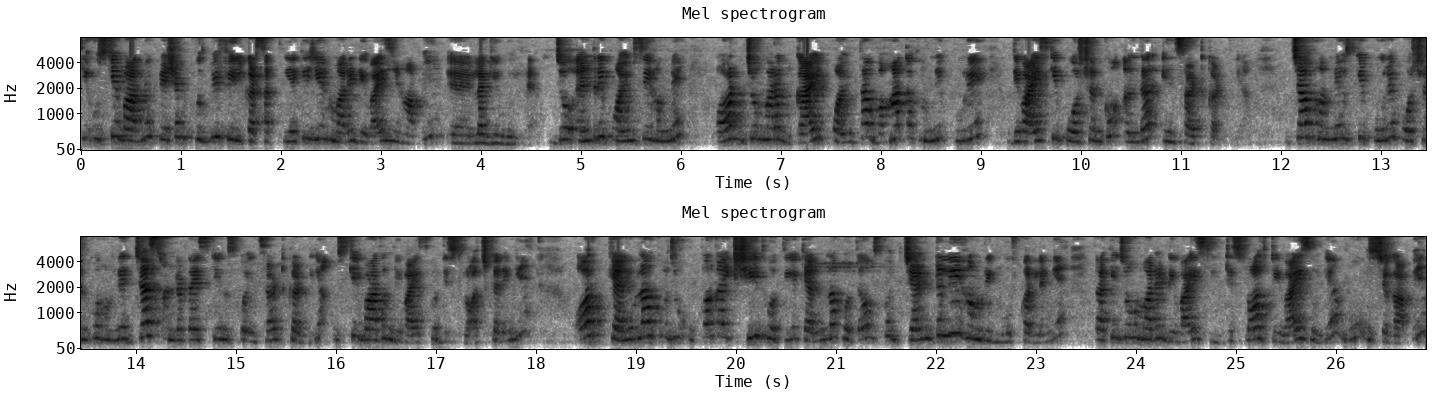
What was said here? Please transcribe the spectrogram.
कि उसके बाद में पेशेंट खुद भी फील कर सकती है कि ये हमारी डिवाइस यहाँ पे लगी हुई है। जो एंट्री पॉइंट से हमने और जो हमारा गाइड पॉइंट था, वहाँ तक हमने पूरे डिवाइस के पोर्शन को अंदर इंसर्ट कर दिया। जब हमने उसके पूरे पोर्शन को, हमने जस्ट अंडर द स्किन उसको इंसर्ट कर दिया, उसके बाद हम डिवाइस को डिसलॉच करेंगे। और कैनुला को जो ऊपर का एक शीट होती है कैनुला होता है, उसको जेंटली हम रिमूव कर लेंगे ताकि जो हमारे डिवाइस डिसलॉच डिवाइस है वो उस जगह पे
